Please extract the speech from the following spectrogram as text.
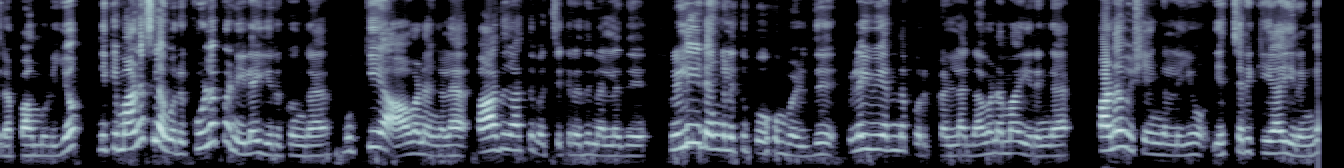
சிறப்பா முடியும். இன்னைக்கு மனசுல ஒரு குழப்ப நிலை இருக்குங்க. முக்கிய ஆவணங்களை பாதுகாத்து வச்சுக்கிறது நல்லது. வெளியிடங்களுக்கு போகும் பொழுது விலை உயர்ந்த பொருட்கள்ல கவனமா இருங்க. பண விஷயங்கள்லயும் எச்சரிக்கையா இருங்க.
